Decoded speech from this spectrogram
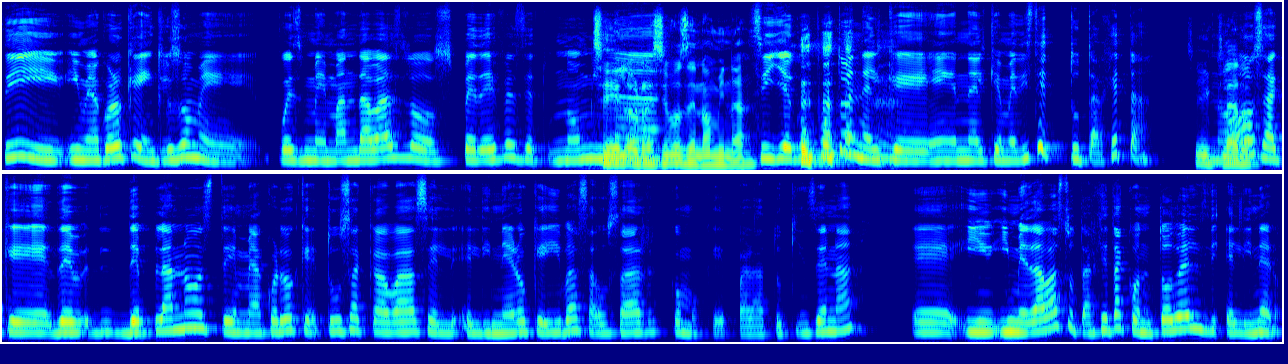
Sí, y me acuerdo que incluso me, pues me mandabas los PDFs de tu nómina. Sí, los recibos de nómina. Sí, llegó un punto en el que, en el que me diste tu tarjeta. Sí, ¿no? claro. O sea, que de, de, plano, este, me acuerdo que tú sacabas el, el, dinero que ibas a usar como que para tu quincena eh, y, y, me dabas tu tarjeta con todo el, el, dinero,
